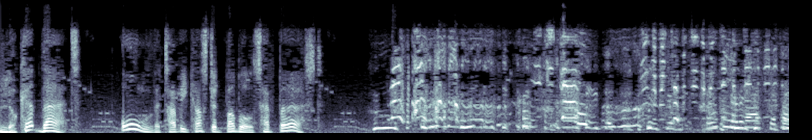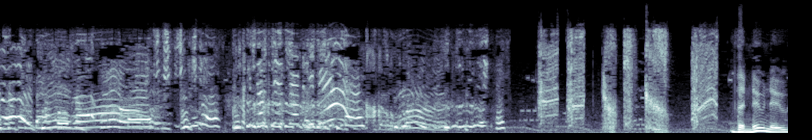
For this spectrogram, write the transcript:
Look at that! All the tubby custard bubbles have burst. The Noo-Noo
